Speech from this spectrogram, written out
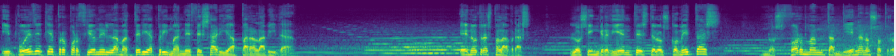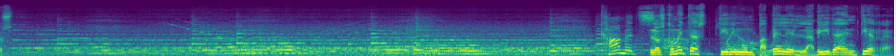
Y puede que proporcionen la materia prima necesaria para la vida. En otras palabras, los ingredientes de los cometas nos forman también a nosotros. Los cometas tienen un papel en la vida en Tierra.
